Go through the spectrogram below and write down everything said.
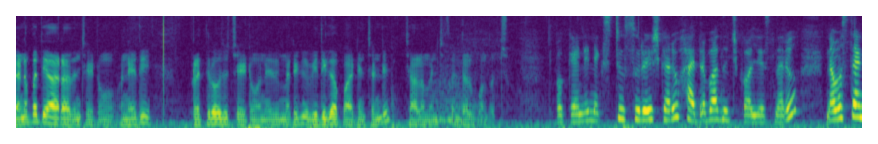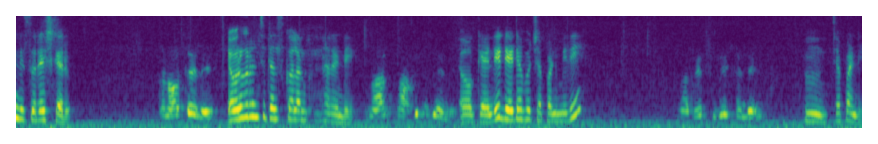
గణపతి ఆరాధన చేయటం అనేది ప్రతిరోజు చేయటం అనేది మరి విధిగా పాటించండి. చాలా మంచి ఫలితాలు పొందొచ్చు. ఓకే అండి. నెక్స్ట్ సురేష్ గారు హైదరాబాద్ నుంచి కాల్ చేస్తున్నారు. నమస్తే అండి సురేష్ గారు. నమస్తే అండి. ఎవరి గురించి తెలుసుకోవాలనుకుంటున్నారండి? ఓకే అండి. డేట్ ఆఫ్ బర్త్ చెప్పండి మీది? నా పేరు సురేష్ అండి. మ్మ్, చెప్పండి.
